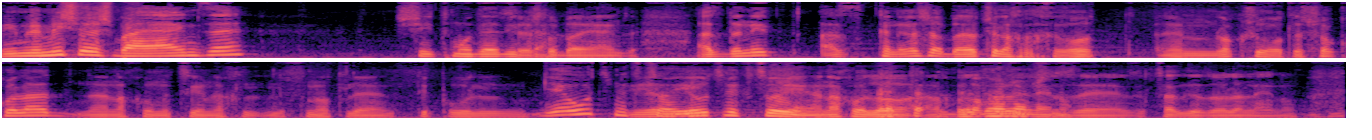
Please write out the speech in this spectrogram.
ואם למישהו יש בעיה עם זה, שיתמודד איתה. שיש לו בעיה עם זה. אז דנית, אז כנראה שהבעיות שלך אחרות הן לא קשורות לשוקולד, אנחנו מציעים לך לפנות לטיפול... ייעוץ מקצועי. ייעוץ מקצועי, אנחנו לא, אנחנו לא חושבים. שזה זה קצת גדול עלינו. אה,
